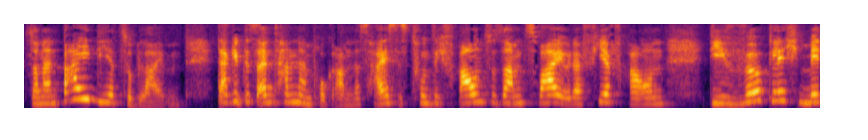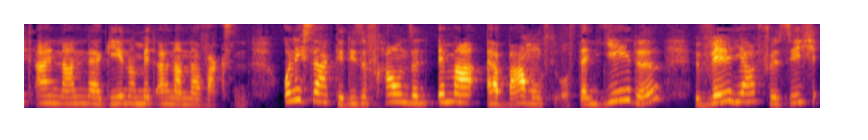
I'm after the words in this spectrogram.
sondern bei dir zu bleiben. Da gibt es ein Tandemprogramm. Das heißt, es tun sich Frauen zusammen, zwei oder vier Frauen, die wirklich miteinander gehen und miteinander wachsen. Und ich sag dir, diese Frauen sind immer erbarmungslos, denn jede will ja für sich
